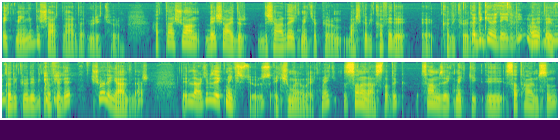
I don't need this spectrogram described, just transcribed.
ekmeğini bu şartlarda üretiyorum. Hatta şu an 5 aydır dışarıda ekmek yapıyorum. Başka bir kafede e, Kadıköy'de. Kadıköy'deydi değil mi? Evet evet Kadıköy'de bir kafede şöyle geldiler. Dediler ki biz ekmek istiyoruz. Ekşi mayalı ekmek. Sana rastladık. Sen bize ekmek e, satar mısın?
